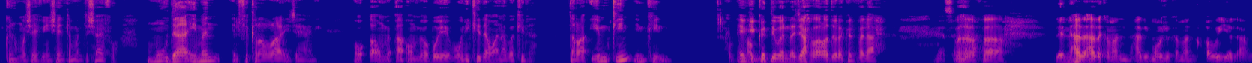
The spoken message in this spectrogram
ممكن هم شايفين شيء انت ما انت شايفه. مو دائما الفكرة الرائجة يعني. امي أمي وابوي يبوني كذا وأنا بكذا ترى يمكن يمكن يمكن كتب النجاح وارادوا لك الفلاح. ف... لأن هذا هذا كمان هذه موجة كمان قوية الآن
